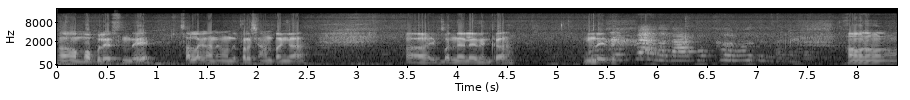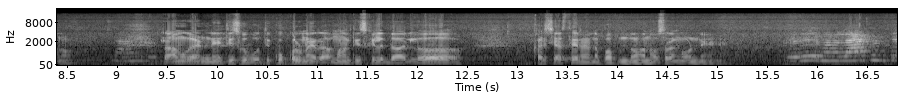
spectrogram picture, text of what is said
మబ్బులేసింది. మబ్బులేస్తుంది చల్లగానే ఉంది ప్రశాంతంగా. ఇబ్బంది లేదు ఇంకా. ముందైతే అవునవునవును. రాముగాడిని తీసుకుపోతే కుక్కలు ఉన్నాయి రా. మనం తీసుకెళ్ళే దారిలో కరిచేస్తాయి నాయన పాపం. అనవసరంగా ఉన్నాయి అదే మనం లేకుంటే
